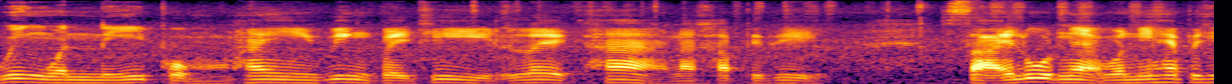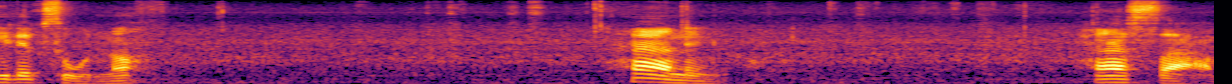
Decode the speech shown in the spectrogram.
วิ่งวันนี้ผมให้วิ่งไปที่เลขห้านะครับพี่พี่ๆสายรูดเนี่ยวันนี้ให้ไปที่เลขศูนย์เนาะห้าหนึ่งห้าสาม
